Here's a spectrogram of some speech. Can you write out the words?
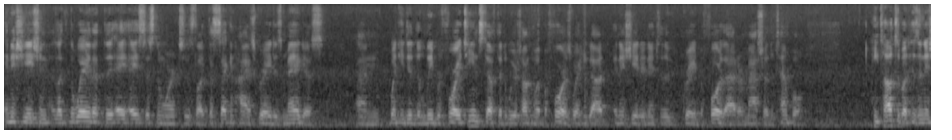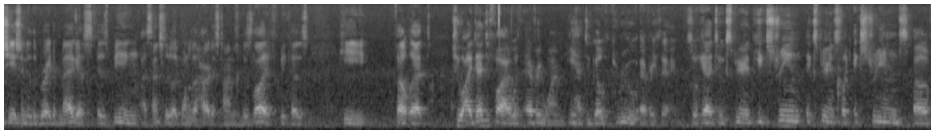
initiation, like the way that the AA system works is like the second highest grade is Magus, and when he did the Liber 418 stuff that we were talking about before is where he got initiated into the grade before that, or Master of the Temple. He talks about his initiation to the grade of Magus as being essentially like one of the hardest times of his life because he felt that to identify with everyone, he had to go through everything. So he had to experience he extreme experienced like extremes of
